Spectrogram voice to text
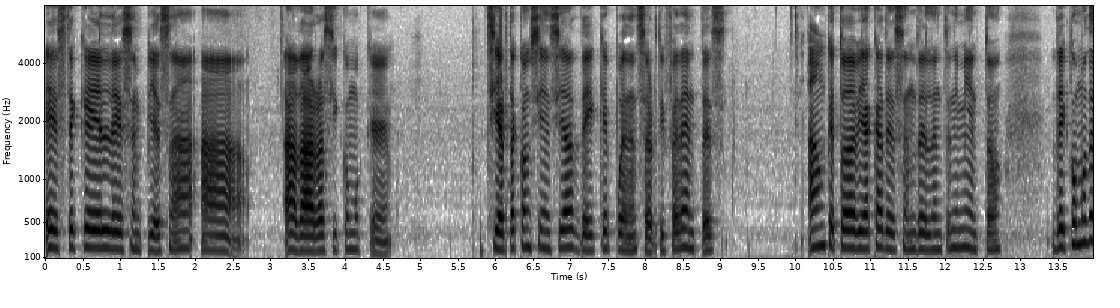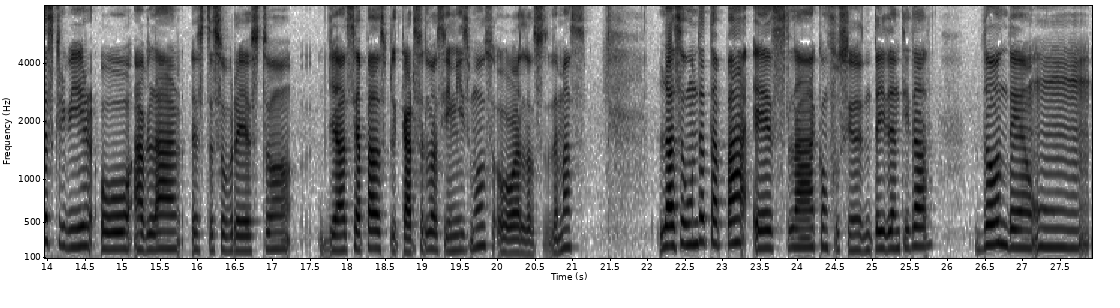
este, que les empieza a, a dar así como que cierta conciencia de que pueden ser diferentes, aunque todavía carecen del entendimiento de cómo describir o hablar este, sobre esto, ya sea para explicárselo a sí mismos o a los demás. La segunda etapa es la confusión de identidad, donde un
